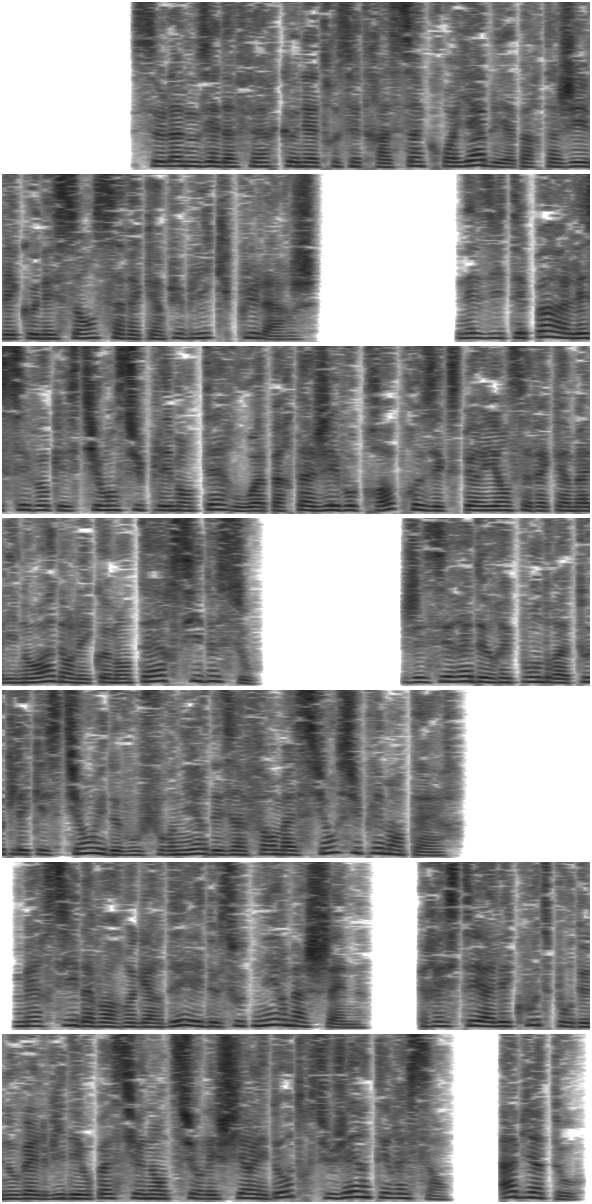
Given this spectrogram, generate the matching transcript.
Cela nous aide à faire connaître cette race incroyable et à partager les connaissances avec un public plus large. N'hésitez pas à laisser vos questions supplémentaires ou à partager vos propres expériences avec un malinois dans les commentaires ci-dessous. J'essaierai de répondre à toutes les questions et de vous fournir des informations supplémentaires. Merci d'avoir regardé et de soutenir ma chaîne. Restez à l'écoute pour de nouvelles vidéos passionnantes sur les chiens et d'autres sujets intéressants. À bientôt.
